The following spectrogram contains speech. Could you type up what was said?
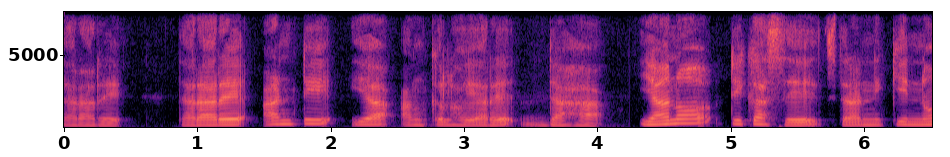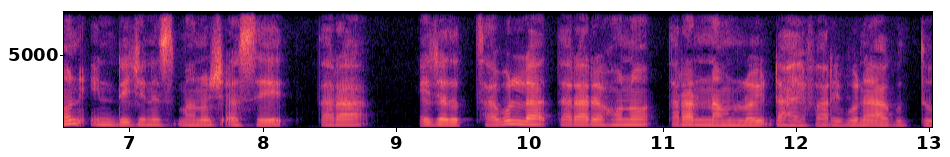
তারারে তারারে আন্টি ইয়া আঙ্কেল হয়ারে ডাহা। ইয়ানো ঠিক আছে তারা নাকি নন ইন্ডিজিনাস মানুষ আছে, তারা এজাদত চাবল্লা তারারে হন তারার নাম লই ডাহে পারিব না আগুতো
